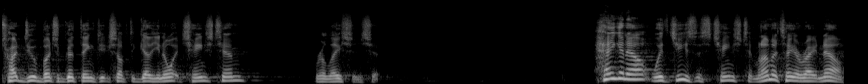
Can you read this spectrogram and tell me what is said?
try to do a bunch of good things, get yourself together. You know what changed him? Relationship. Hanging out with Jesus changed him. And I'm going to tell you right now,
